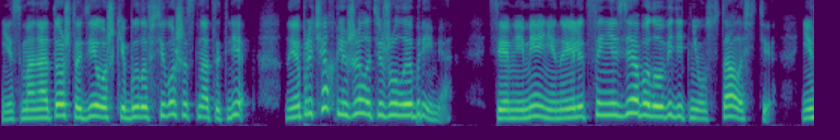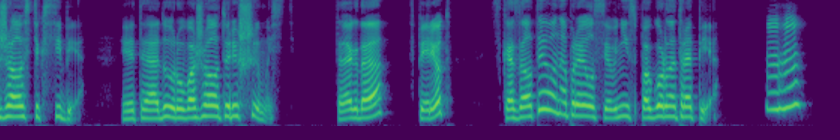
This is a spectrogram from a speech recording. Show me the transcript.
Несмотря на то, что девушке было всего 16 лет, на ее плечах лежало тяжелое бремя. Тем не менее, на ее лице нельзя было увидеть ни усталости, ни жалости к себе. И Теодор уважал эту решимость. «Тогда, вперед!» — сказал Тео, направился вниз по горной тропе. «Угу».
